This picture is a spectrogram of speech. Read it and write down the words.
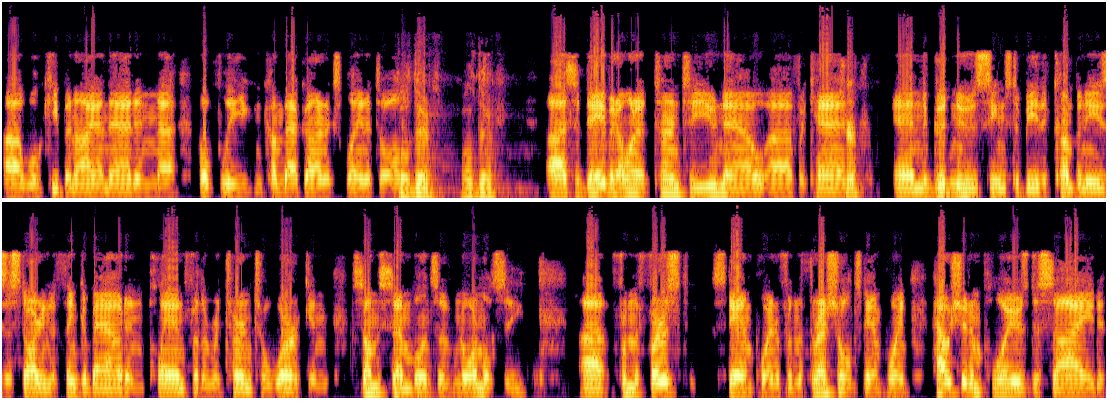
Uh, we'll keep an eye on that, and uh, hopefully you can come back on and explain it to all. We'll do. We'll do. Uh, so, David, I want to turn to you now, uh, if I can. Sure. And the good news seems to be that companies are starting to think about and plan for the return to work and some semblance of normalcy. Uh, from the first standpoint or from the threshold standpoint, how should employers decide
